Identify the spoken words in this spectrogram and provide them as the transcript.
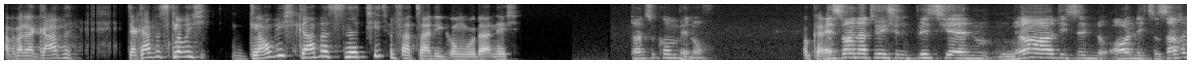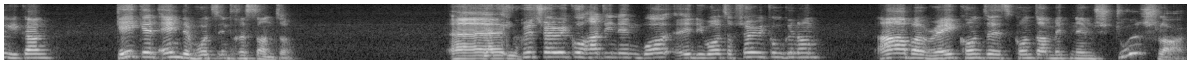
Aber da gab, da gab es, glaube ich, glaube ich, gab es eine Titelverteidigung oder nicht? Dazu kommen wir noch. Okay. Es war natürlich ein bisschen, ja, die sind ordentlich zur Sache gegangen. Gegen Ende wurde es interessanter. Äh. Chris Jericho hat ihn in, Wall, in die Walls of Jericho genommen, aber Ray konnte es kontern mit einem Stuhlschlag.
